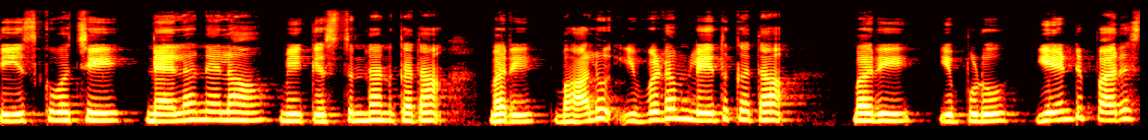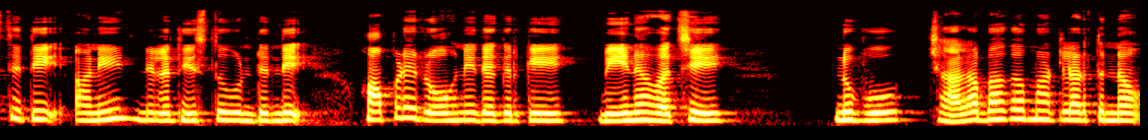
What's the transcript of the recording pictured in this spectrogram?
తీసుకువచ్చి నెల నెల మీకు ఇస్తున్నాను కదా. మరి బాలు ఇవ్వడం లేదు కదా. మరి ఇప్పుడు ఏంటి పరిస్థితి అని నిలదీస్తూ ఉంటుంది. అప్పుడే రోహిణి దగ్గరికి మీనా వచ్చి నువ్వు చాలా బాగా మాట్లాడుతున్నావు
